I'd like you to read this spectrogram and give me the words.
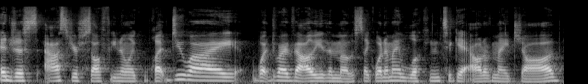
and just ask yourself, you know, like what do I what do I value the most? Like what am I looking to get out of my job?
